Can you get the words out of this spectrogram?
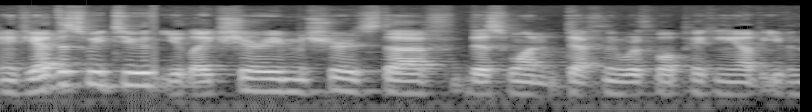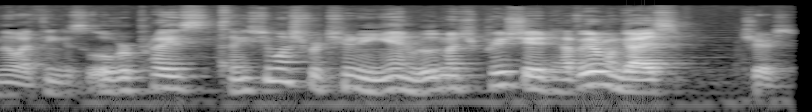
And if you have the sweet tooth, you like sherry matured stuff, this one definitely worthwhile picking up, even though I think it's overpriced. Thanks so much for tuning in. Really much appreciated. Have a good one, guys. Cheers.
